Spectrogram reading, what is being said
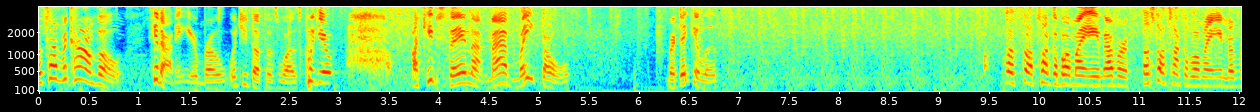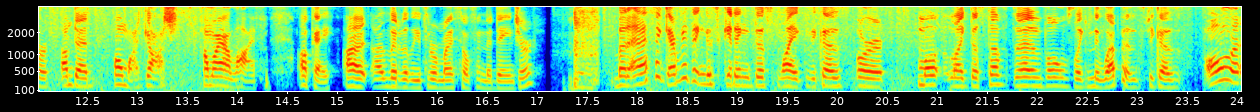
Let's have a convo. Get out of here, bro. What you thought this was? Quick, yo. I keep saying that mad late, though. Ridiculous. Let's not talk about my aim ever. Let's not talk about my aim ever. I'm dead. Oh my gosh. How am I alive? Okay, I, I literally threw myself into danger. But I think everything is getting disliked because, or like the stuff that involves like new weapons because all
